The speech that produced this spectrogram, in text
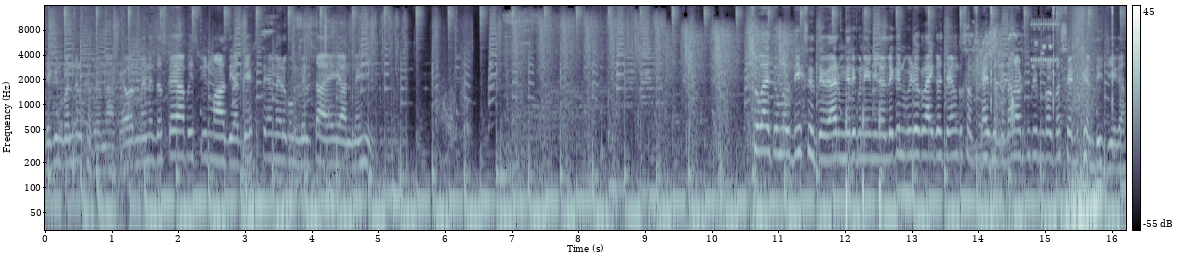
लेकिन बंदर खतरनाक है। और मैंने दस का यहाँ पे स्पिन मार दिया। देखते हैं मेरे को मिलता है या नहीं। तो भाई, तुम लोग देख सकते हो यार, मेरे को नहीं मिला। लेकिन वीडियो को लाइक और चैनल को सब्सक्राइब करके नोटिफिकेशन कॉल पर सेट कर दीजिएगा।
